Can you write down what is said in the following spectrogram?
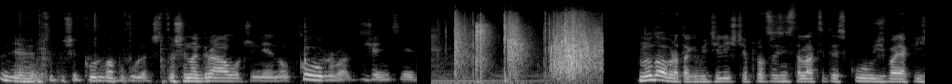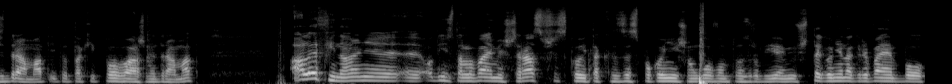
Nie wiem, co tu się kurwa w ogóle, czy to się nagrało, czy nie. No kurwa, dzisiaj nic nie. No dobra, tak widzieliście, proces instalacji to jest kuźwa jakiś dramat i to taki poważny dramat. Ale finalnie e, odinstalowałem jeszcze raz wszystko i tak ze spokojniejszą głową to zrobiłem. Już tego nie nagrywałem, bo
